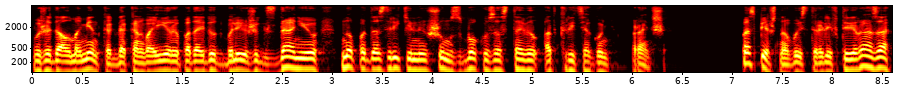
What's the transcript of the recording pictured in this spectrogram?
выжидал момент, когда конвоиры подойдут ближе к зданию, но подозрительный шум сбоку заставил открыть огонь раньше. Поспешно выстрелив три раза,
